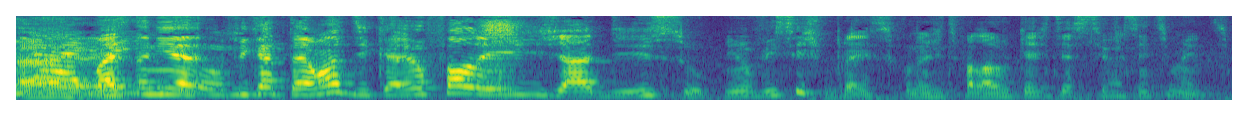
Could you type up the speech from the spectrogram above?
Ah, é. Mas, Aninha, fica até uma dica. Eu falei já disso em um Vice Express, quando a gente falava o que a gente assistiu recentemente.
